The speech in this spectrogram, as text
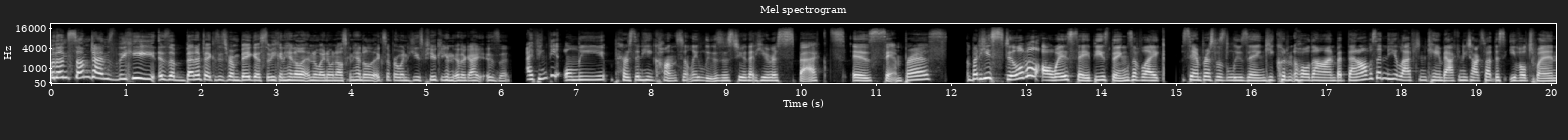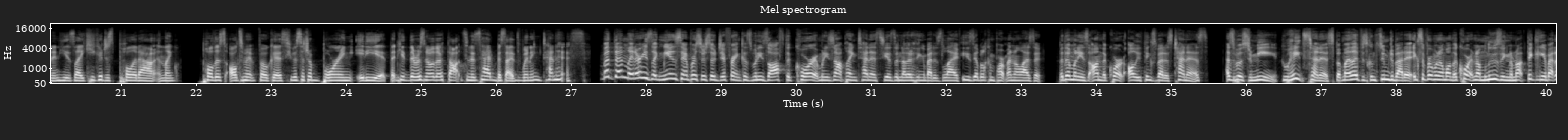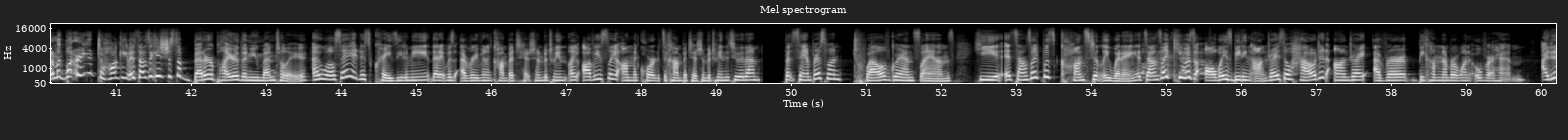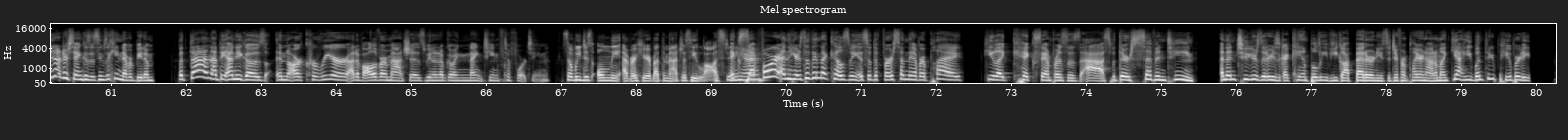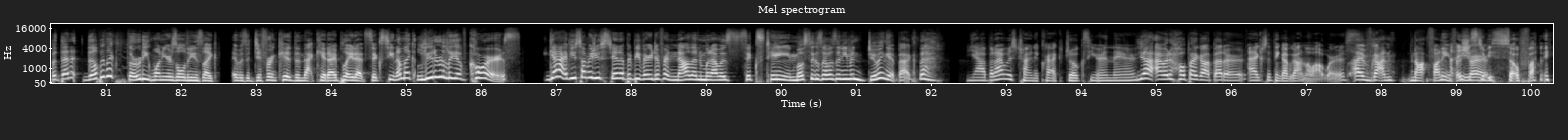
but then sometimes the heat is a benefit because he's from Vegas, so he can handle it in a way no one else can handle it, except for when he's puking and the other guy isn't. I think the only person he constantly loses to that he respects is Sampras. But he still will always say these things of like, Sampras was losing. He couldn't hold on. But then all of a sudden he left and came back and he talks about this evil twin and he's like, he could just pull it out and like pull this ultimate focus. He was such a boring idiot that he, there was no other thoughts in his head besides winning tennis. But then later he's like, me and Sampras are so different because when he's off the court and when he's not playing tennis, he has another thing about his life. He's able to compartmentalize it. But then when he's on the court, all he thinks about is tennis as opposed to me who hates tennis, but my life is consumed about it, except for when I'm on the court and I'm losing and I'm not thinking about it. I'm like, what are you talking about? It sounds like he's just a better player than you mentally. I will say it is crazy to me that it was ever even a competition between, like, obviously on the court, it's a competition between the two of them. But Sampras won 12 Grand Slams. He, it sounds like, was constantly winning. It sounds like he was always beating Andre. So, how did Andre ever become number one over him? I didn't understand because it seems like he never beat him. But then at the end, he goes, in our career, out of all of our matches, we ended up going 19 to 14. So we just only ever hear about the matches he lost Except here? for, and here's the thing that kills me is so the first time they ever play, he like kicks Sampras's ass, but they're 17. And then two years later, he's like, I can't believe he got better and he's a different player now. And I'm like, yeah, he went through puberty. But then they'll be like 31 years old and he's like, it was a different kid than that kid I played at 16. I'm like, literally, of course. Yeah, if you saw me do stand up, it'd be very different now than when I was 16, mostly because I wasn't even doing it back then. Yeah, but I was trying to crack jokes here and there. Yeah, I would hope I got better. I actually think I've gotten a lot worse. I've gotten not funny for I sure. used to be so funny.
